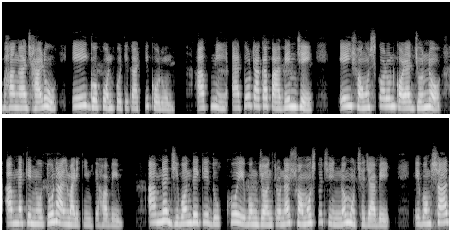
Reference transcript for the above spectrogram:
ভাঙা ঝাড়ু এই গোপন প্রতিকারটি করুন। আপনি এত টাকা পাবেন যে এই সংস্করণ করার জন্য আপনাকে নতুন আলমারি কিনতে হবে। আপনার জীবন থেকে দুঃখ এবং যন্ত্রণার সমস্ত চিহ্ন মুছে যাবে এবং সাত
